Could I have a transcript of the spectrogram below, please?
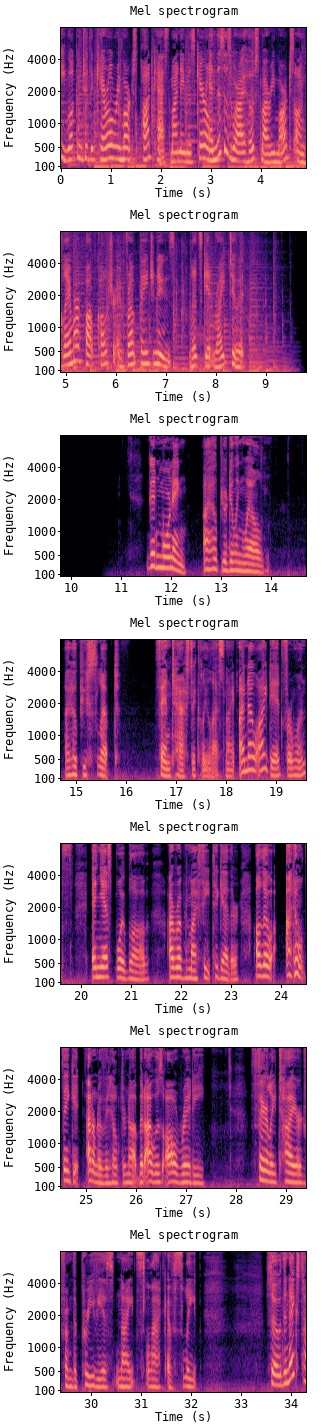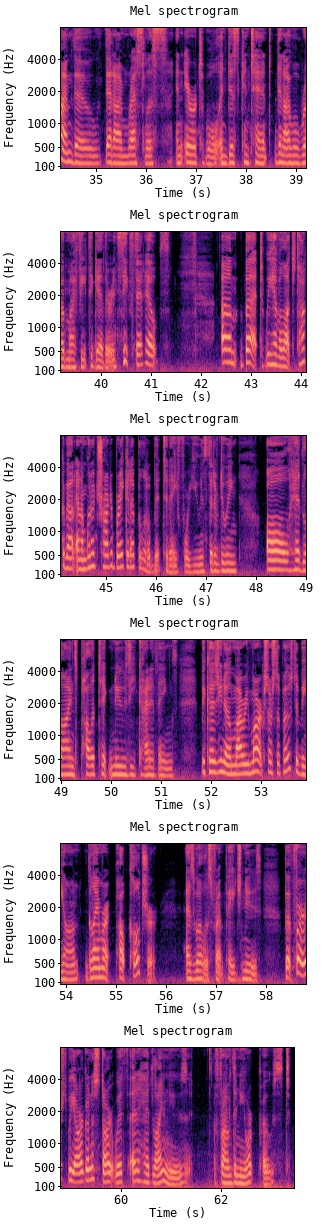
Hey, welcome to the Carol Remarks podcast. My name is Carol, and this is where I host my remarks on glamour, pop culture, and front page news. Let's get right to it. Good morning. I hope you're doing well. I hope you slept fantastically last night. I know I did for once. And yes, boy blob, I rubbed my feet together. Although I don't think it, I don't know if it helped or not, but I was already fairly tired from the previous night's lack of sleep. So the next time though that I'm restless and irritable and discontent, then I will rub my feet together and see if that helps. Um, but we have a lot to talk about and I'm going to try to break it up a little bit today for you instead of doing all headlines, politic, newsy kind of things. Because, you know, my remarks are supposed to be on glamour pop culture as well as front page news. But first, we are going to start with a headline news from the New York Post.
